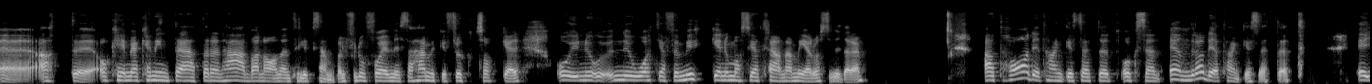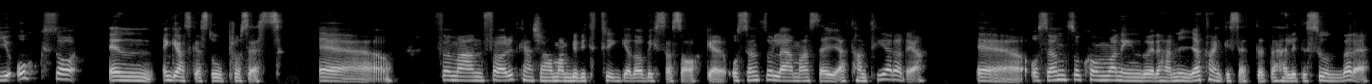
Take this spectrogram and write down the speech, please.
Eh, att eh, okej, okay, men jag kan inte äta den här bananen till exempel, för då får jag i så här mycket fruktsocker. Oj, nu, nu åt jag för mycket, nu måste jag träna mer och så vidare. Att ha det tankesättet och sen ändra det tankesättet är ju också en, en ganska stor process. Eh, för man, förut kanske har man blivit triggad av vissa saker och sen så lär man sig att hantera det. Eh, och sen så kommer man in då i det här nya tankesättet, det här lite sundare.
